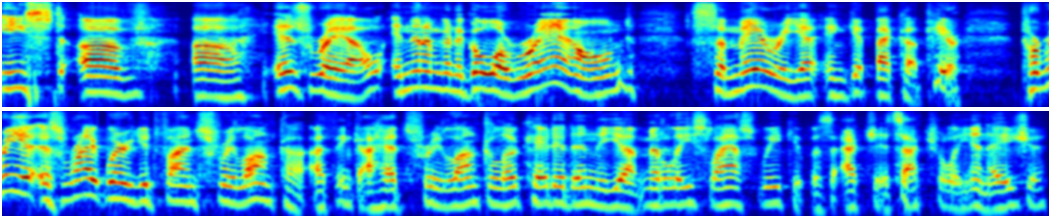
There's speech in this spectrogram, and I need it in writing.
east of uh, Israel, and then I'm going to go around Samaria and get back up here. Perea is right where you'd find Sri Lanka. I think I had Sri Lanka located in the uh, Middle East last week. It was actually it's actually in Asia.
